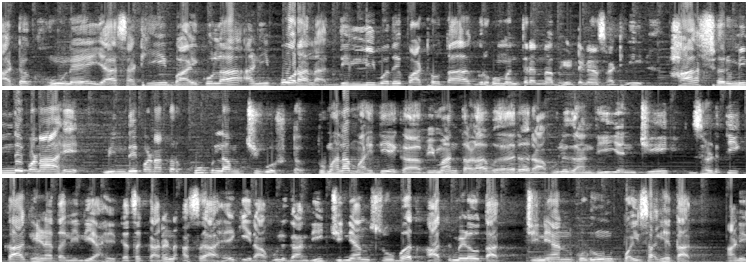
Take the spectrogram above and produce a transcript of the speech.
अटक होऊ नये यासाठी बायकोला आणि पोराला दिल्लीमध्ये पाठवता गृहमंत्र्यांना भेटण्यासाठी हा शर्मिंदेपणा आहे. मिंदेपणा तर खूप लांबची गोष्ट. तुम्हाला माहिती आहे का विमानतळावर राहुल गांधी यांची झडती का घेण्यात आलेली आहे? त्याचं कारण असं आहे की राहुल गांधी चिन्यांसोबत हात मिळवतात. चिन्यांकडून पैसा घेतात. आणि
